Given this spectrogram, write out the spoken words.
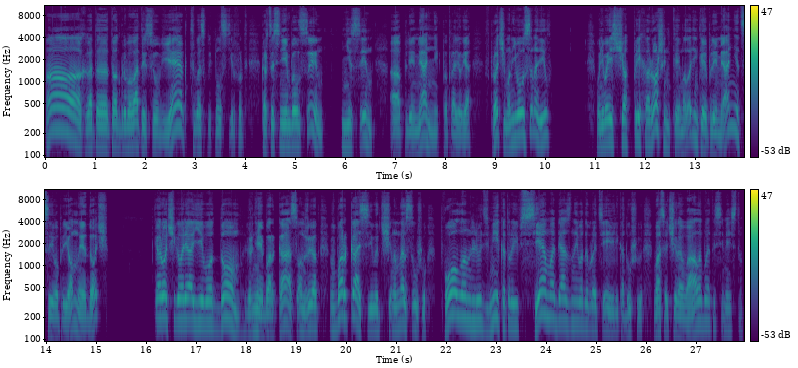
«Ах, это тот грубоватый субъект!» — воскликнул Стирфорд. «Кажется, с ним был сын» не сын, а племянник, — поправил я. Впрочем, он его усыновил. У него еще прихорошенькая молоденькая племянница, его приемная дочь. Короче говоря, его дом, вернее, баркас, он живет в баркасе, вытащенном на сушу, полон людьми, которые всем обязаны его доброте и великодушию. Вас очаровало бы это семейство?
